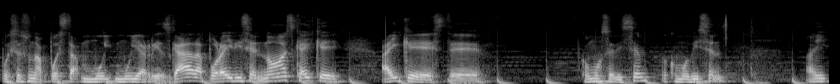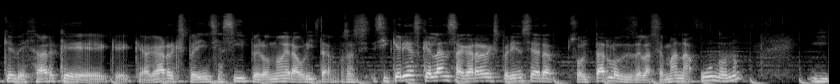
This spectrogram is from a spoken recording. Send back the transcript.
pues es una apuesta muy, muy arriesgada. Por ahí dicen, no, es que hay que, hay que, este, ¿cómo se dice? O como dicen, hay que dejar que, agarre experiencia, sí, pero no era ahorita. O sea, si, querías que Lance agarrar experiencia era soltarlo desde la semana 1, ¿no? Y,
